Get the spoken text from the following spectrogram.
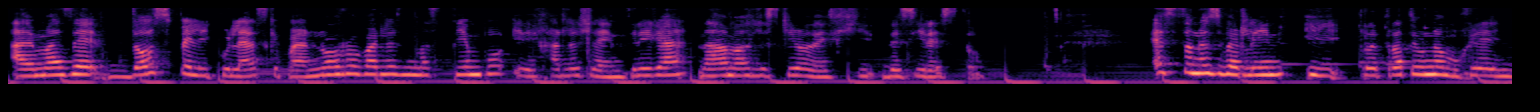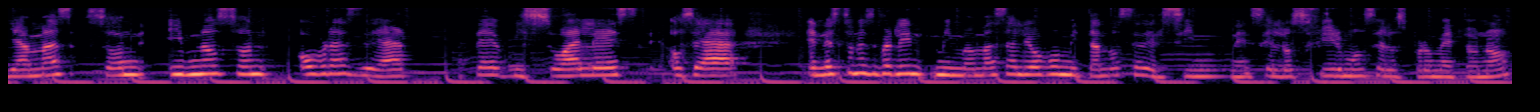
Además de dos películas que para no robarles más tiempo y dejarles la intriga, nada más les quiero decir esto. Esto no es Berlín y Retrato de una mujer en llamas son himnos, son obras de arte visuales, o sea, en Esto no es Berlín mi mamá salió vomitándose del cine, se los firmo, se los prometo, ¿no?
